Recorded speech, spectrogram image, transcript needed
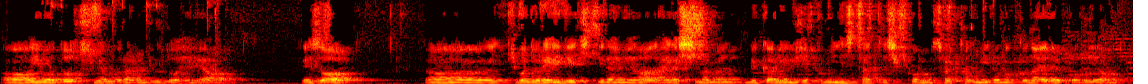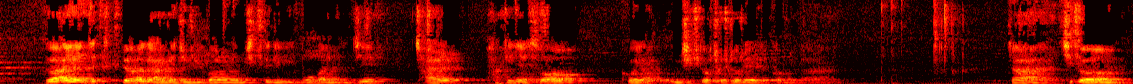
어, 이것도 수면 불안을 유도해요. 그래서 어, 기본적으로 ADHD라면 아이가 심하면 밀가루, 유제품, 인스턴트 식품, 설탕 이런 건 끊어야 될 거고요. 그 아이한테 특별하게 알러지를 유발하는 음식들이 뭐가 있는지 잘 확인해서 그 음식도 조절해야 될 겁니다. 자, 지금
